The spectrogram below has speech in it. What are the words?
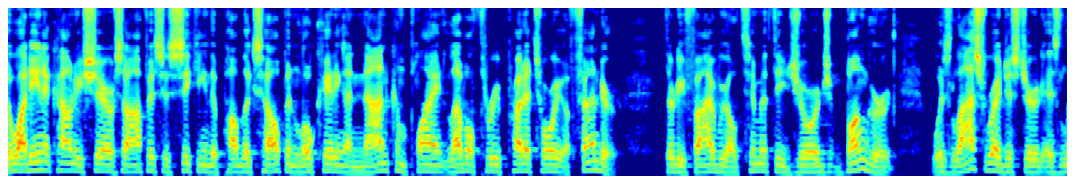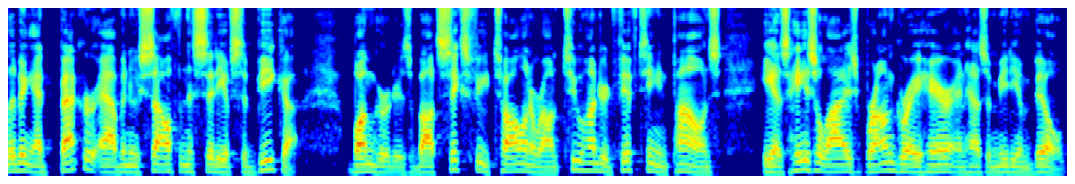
The Wadena County Sheriff's Office is seeking the public's help in locating a non-compliant level 3 predatory offender. 35-year-old Timothy George Bungert was last registered as living at Becker Avenue South in the city of Sebeka. Bungert is about 6 feet tall and around 215 pounds. He has hazel eyes, brown gray hair, and has a medium build.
